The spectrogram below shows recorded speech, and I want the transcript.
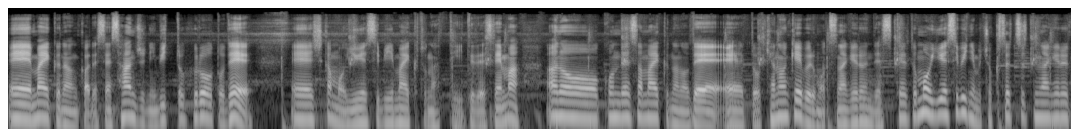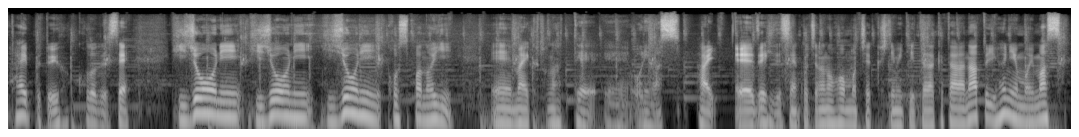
えー、マイクなんかですね、32ビットフロートで、えー、しかも USB マイクとなっていてですね、まあ、あのー、コンデンサマイクなので、え、ー、と、キャノンケーブルもつなげるんですけれども、USB にも直接つなげるタイプということでですね、非常に、非常に、非常にコスパのいい、えー、マイクとなって、えー、おります。はい、えー。ぜひですね、こちらの方もチェックしてみていただけたらなというふうに思います。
